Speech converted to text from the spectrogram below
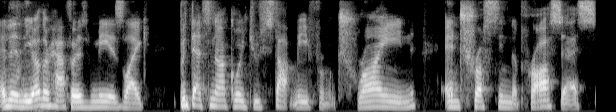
And then the other half of me is like, but that's not going to stop me from trying and trusting the process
